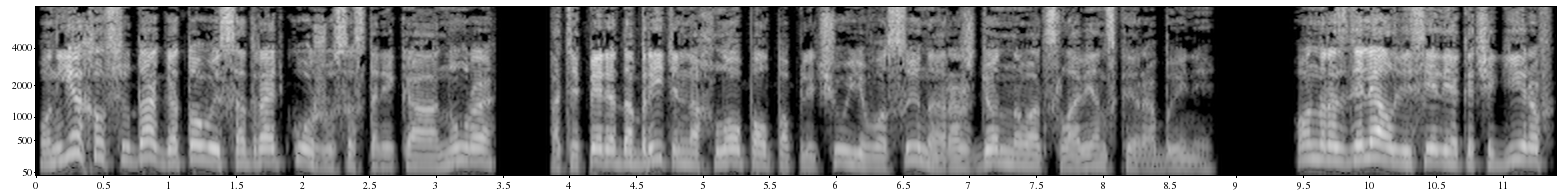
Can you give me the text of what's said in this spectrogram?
Он ехал сюда, готовый содрать кожу со старика Анура, а теперь одобрительно хлопал по плечу его сына, рожденного от славянской рабыни. Он разделял веселье кочегиров,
